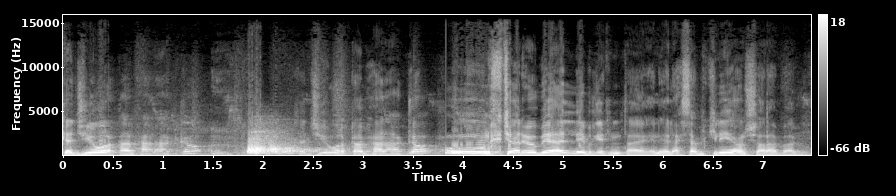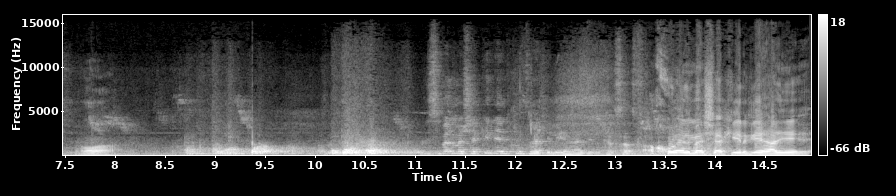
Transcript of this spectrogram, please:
كتجي ورقة بحال هكا كتجي ورقة بحال هكا ونخترعوا بها اللي بغيت انت يعني على حساب ال client الشرع بالي بالنسبة للمشاكل اللي عندكم في هذه المهنه هذه كتصادف أخويا المشاكل غير هذه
